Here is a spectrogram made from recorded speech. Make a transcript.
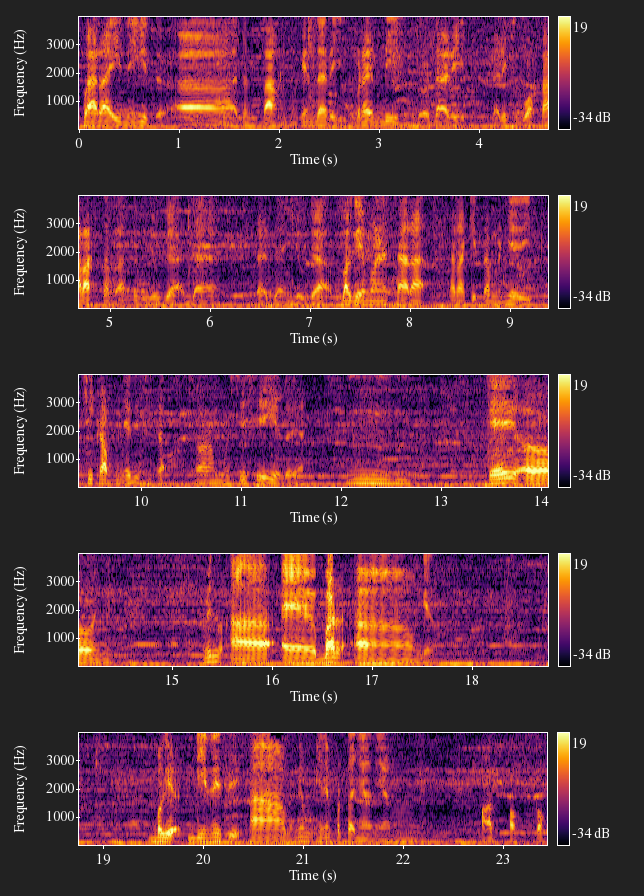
bara ini gitu Eh, tentang mungkin dari branding tuh dari dari sebuah karakter atau juga dan dan, juga bagaimana cara cara kita menjadi sikap menjadi sikap seorang musisi gitu ya. Hmm, Oke, eh, mungkin eh, eh bar eh, mungkin baga- gini sih, eh, mungkin ini pertanyaan yang out of top,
